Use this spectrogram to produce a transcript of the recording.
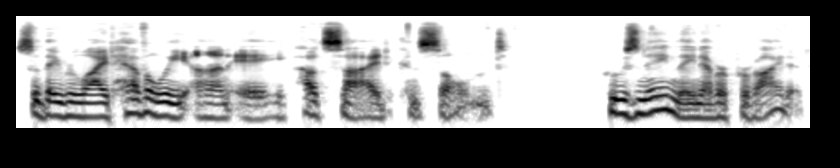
So they relied heavily on a outside consultant whose name they never provided.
